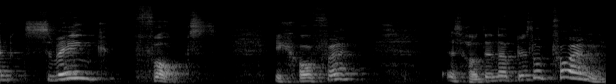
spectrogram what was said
Deinem Swing Fox. Ich hoffe, es hat Ihnen ein bisschen gefallen.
